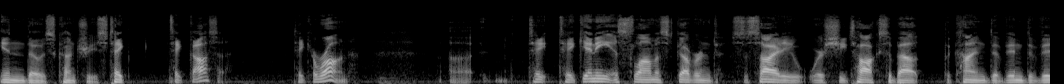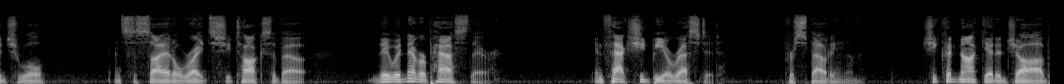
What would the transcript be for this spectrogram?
in those countries. Take take Gaza, take Iran, uh, take take any Islamist governed society where she talks about the kind of individual and societal rights she talks about. They would never pass there. In fact, she'd be arrested for spouting them. She could not get a job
